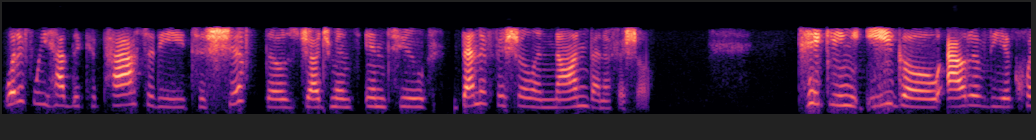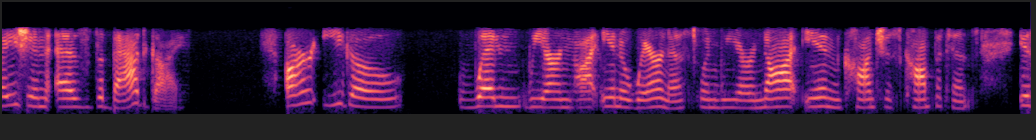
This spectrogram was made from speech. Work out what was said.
What if we had the capacity to shift those judgments into beneficial and non beneficial? taking ego out of the equation as the bad guy. Our ego, when we are not in awareness, when we are not in conscious competence, is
